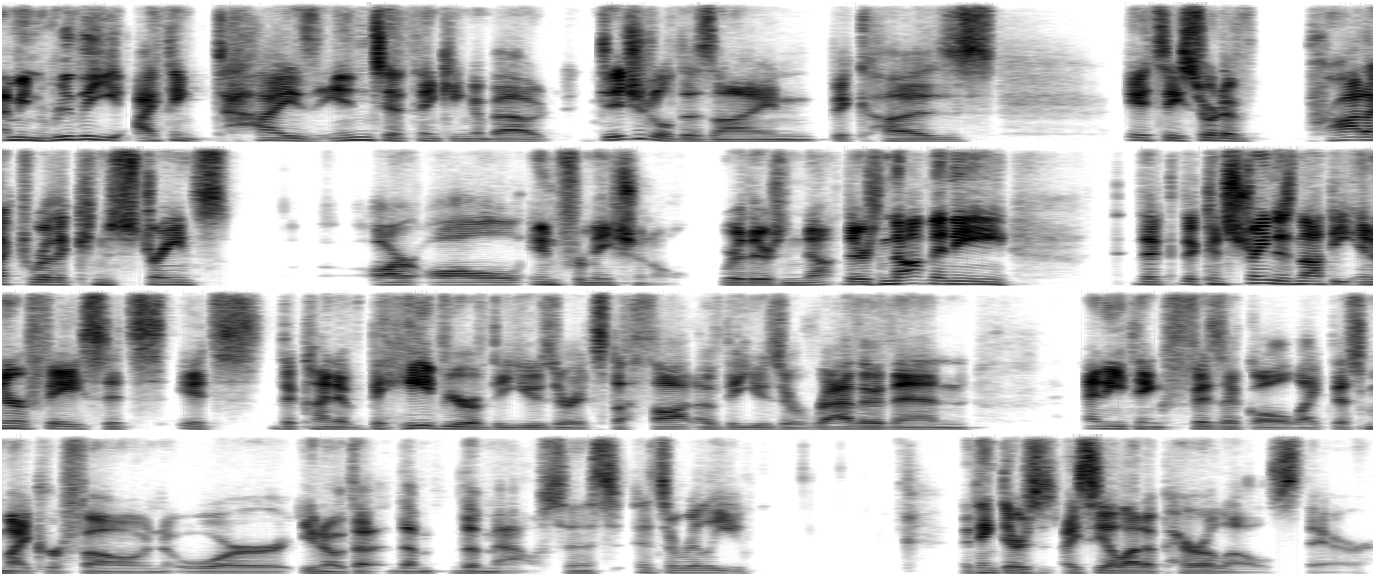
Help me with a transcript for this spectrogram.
i mean really i think ties into thinking about digital design because it's a sort of product where the constraints are all informational where there's not there's not many the, the constraint is not the interface. It's it's the kind of behavior of the user. It's the thought of the user rather than anything physical like this microphone or you know the the, the mouse. And it's, it's a really i think there's i see a lot of parallels there.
